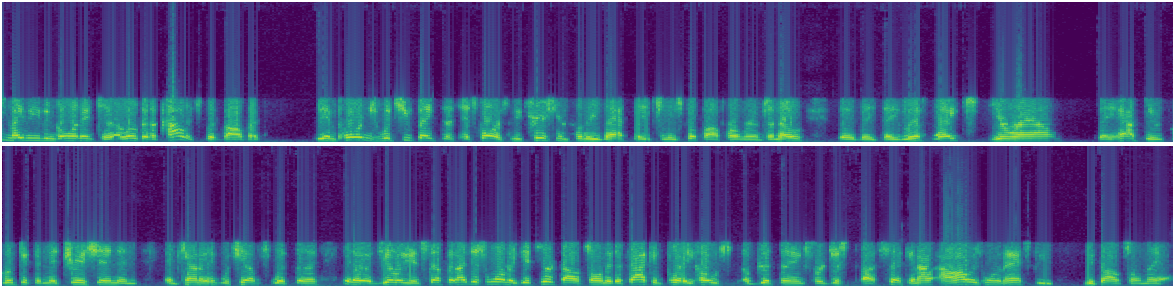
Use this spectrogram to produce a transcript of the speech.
is maybe even going into a little bit of college football, but the importance which you think that as far as nutrition for these athletes and these football programs. I know they they, they lift weights year round. They have to look at the nutrition and and kind of which helps with the you know agility and stuff. But I just want to get your thoughts on it. If I can play host of good things for just a second, I, I always wanted to ask you your thoughts on that.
